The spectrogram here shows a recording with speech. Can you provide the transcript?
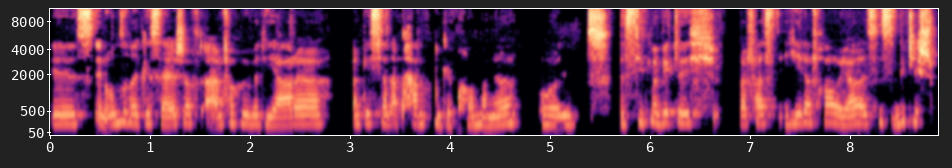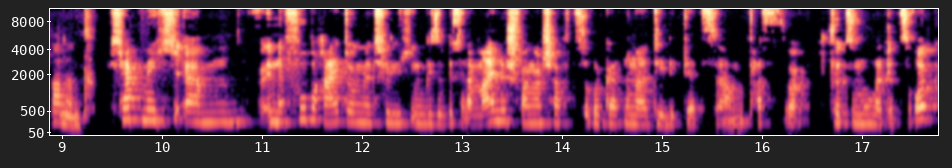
ist in unserer Gesellschaft einfach über die Jahre ein bisschen abhanden gekommen. Ne? Und das sieht man wirklich bei fast jeder Frau, ja. Es ist wirklich spannend. Ich habe mich ähm, in der Vorbereitung natürlich irgendwie so ein bisschen an meine Schwangerschaft zurückerinnert. Die liegt jetzt ähm, fast 14 Monate zurück.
